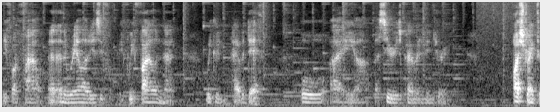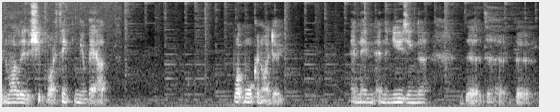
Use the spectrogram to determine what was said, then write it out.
if I fail. And, the reality is if, if we fail in that, we could have a death or a, uh, a serious permanent injury. I strengthen my leadership by thinking about what more can I do? And then and then using the the the, the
